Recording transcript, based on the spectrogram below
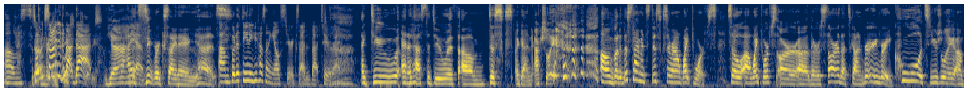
Um, so I'm excited about that. questions Yeah, I that's am. super exciting. Yes. Um, but Athena, you have something else you're excited about too, right? I do, and it has to do with um, discs again, actually. um, but this time it's discs around white dwarfs. So uh, white dwarfs are uh, they're a star that's gone very, very cool. It's usually um,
